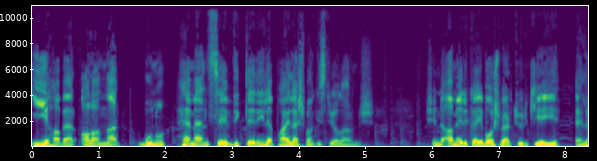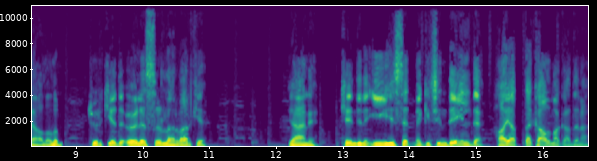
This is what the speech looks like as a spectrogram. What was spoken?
iyi haber alanlar bunu hemen sevdikleriyle paylaşmak istiyorlarmış. Şimdi Amerika'yı boş ver Türkiye'yi ele alalım. Türkiye'de öyle sırlar var ki yani kendini iyi hissetmek için değil de hayatta kalmak adına.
